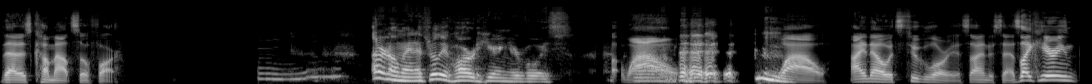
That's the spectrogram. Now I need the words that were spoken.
that has come out so far? Mm. I don't know, man. It's really hard hearing your voice. Uh, Wow. wow. I know it's too glorious. I understand. It's like hearing.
